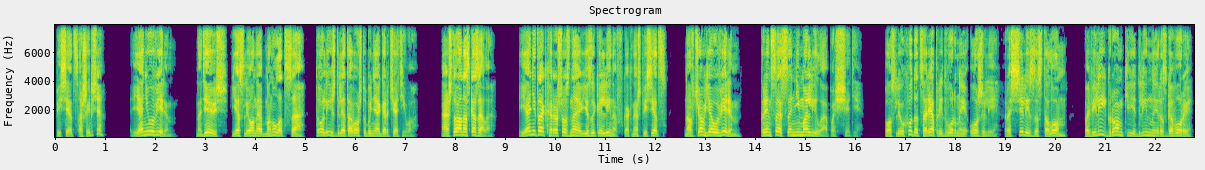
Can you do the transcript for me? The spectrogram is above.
Писец ошибся? Я не уверен. Надеюсь, если он и обманул отца, то лишь для того, чтобы не огорчать его. А что она сказала? Я не так хорошо знаю язык эллинов, как наш писец, но в чем я уверен, принцесса не молила о пощаде. После ухода царя придворные ожили, расселись за столом, повели громкие длинные разговоры,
